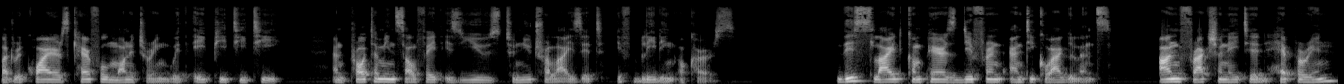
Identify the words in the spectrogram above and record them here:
but requires careful monitoring with APTT, and protamine sulfate is used to neutralize it if bleeding occurs. This slide compares different anticoagulants unfractionated heparin,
